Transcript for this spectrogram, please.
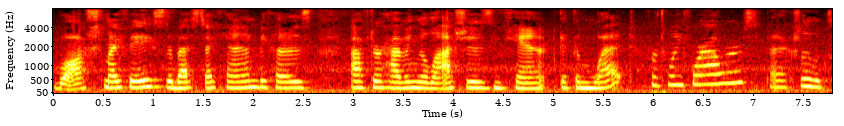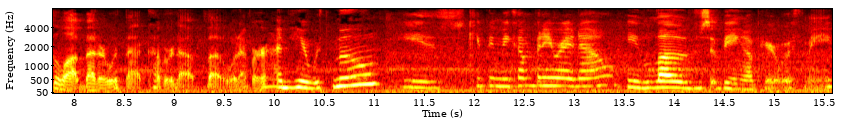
washed my face the best I can because after having the lashes you can't get them wet for 24 hours. That actually looks a lot better with that covered up, but whatever. I'm here with Moo. He's keeping me company right now. He loves being up here with me.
